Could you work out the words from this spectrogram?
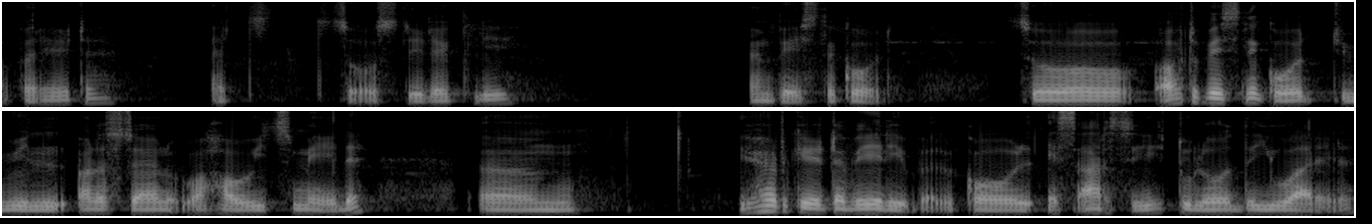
Operator at source directly and paste the code. So after pasting the code you will understand how it's made. Um, you have to create a variable called src to load the url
